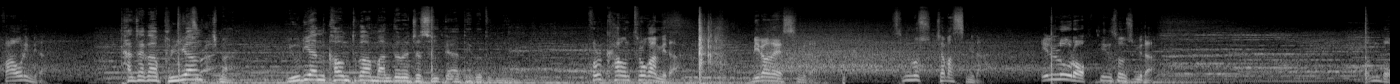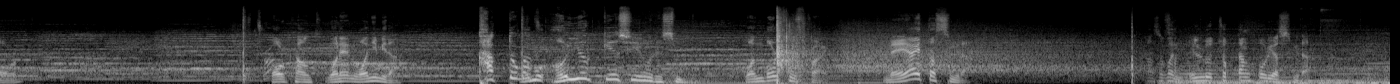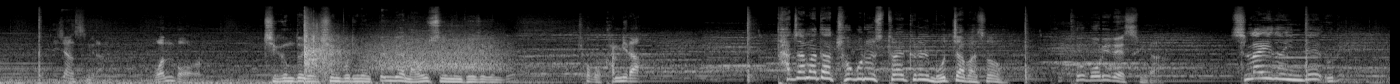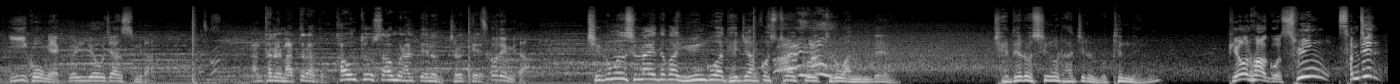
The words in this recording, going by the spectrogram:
파울입니다. 타자가 불리하지만 유리한 카운트가 만들어졌을 때가 되거든요. 풀 카운트로 갑니다. 밀어냈습니다. 3루수 잡았습니다. 1루로 틴 선수입니다. 원볼. 볼 카운트 one and one입니다. 각도가 너무 어이없게 스윙을 했습니다. 원볼 투 스트라이크. 내야에 떴습니다. 타석은 1루 쪽 땅볼이었습니다. 뛰지 않습니다. 원볼. 지금도 욕심 부리면 끌려 나올 수 있는 궤적인데 초구 갑니다. 타자마다 초구를 스트라이크를 못 잡아서 투볼이 됐습니다. 슬라이더인데 이 공에 끌려오지 않습니다. 안타를 맞더라도 카운트 싸움을 할 때는 저렇게 추가됩니다. 지금은 슬라이더가 유인구가 되지 않고 스트라이크로 들어왔는데 제대로 스윙을 하지를 못했네요. 변화구 스윙 삼진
